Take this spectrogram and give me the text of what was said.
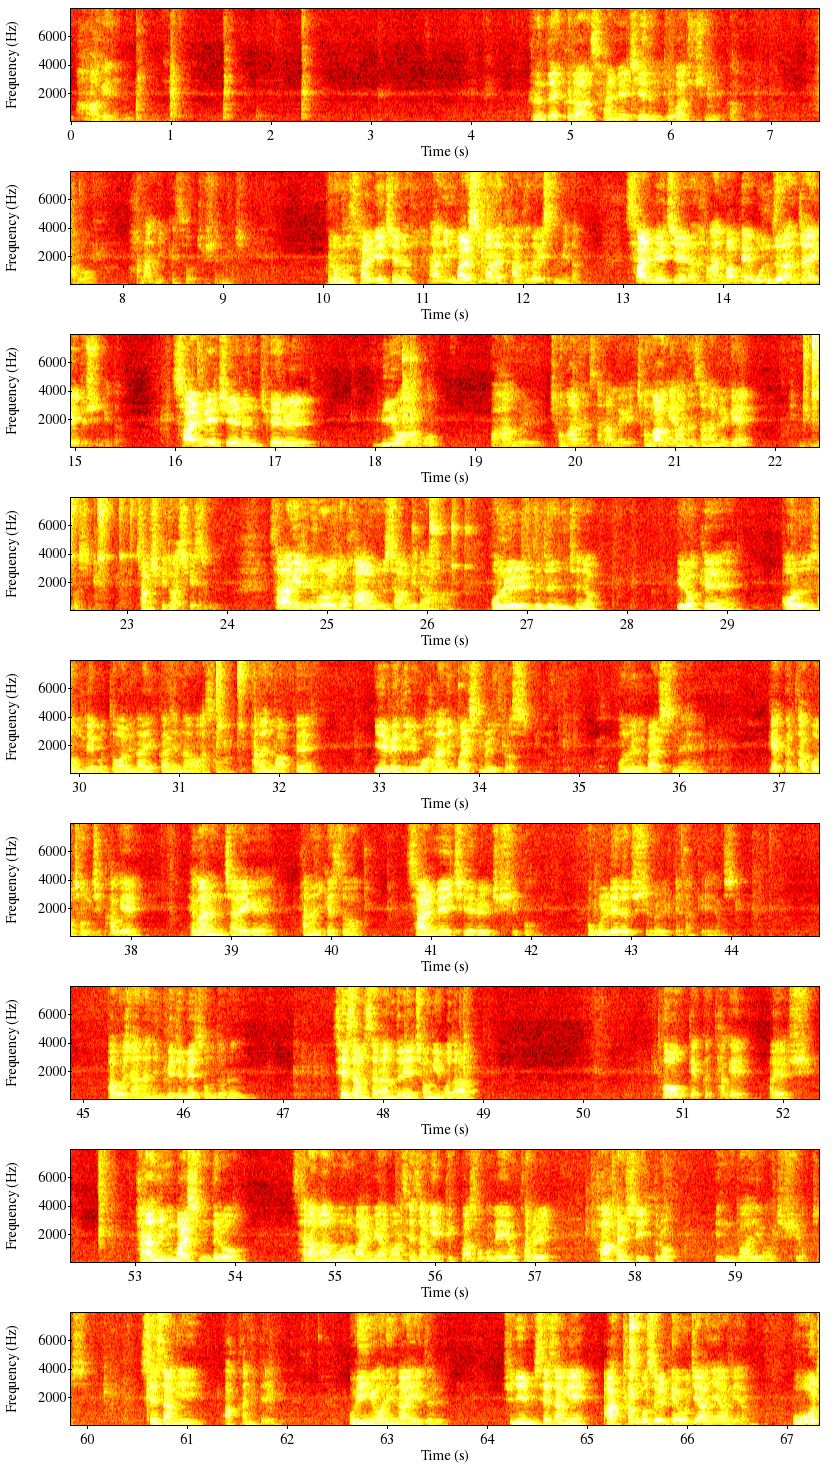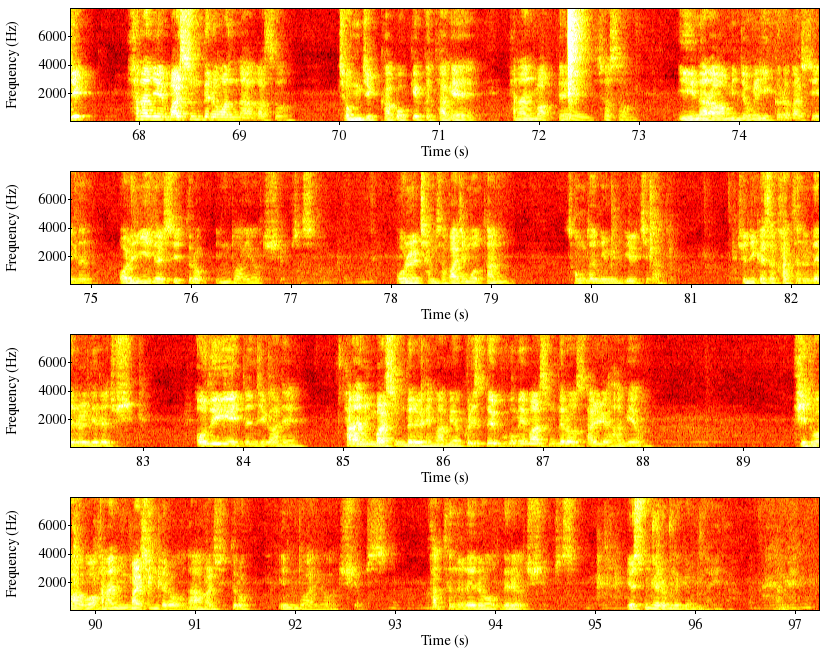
망하게 되는 거예요. 그런데 그러한 삶의 지혜는 누가 주십니까? 바로 하나님께서 주시는 거죠. 그러므로 삶의 지혜는 하나님 말씀 안에 다 들어 있습니다. 삶의 지혜는 하나님 앞에 온전한 자에게 주십니다. 삶의 지혜는 죄를 미워하고 마음을 정하는 사람에게 정하게 하는 사람에게 있는 것입니다. 잠시 기도하시겠습니다. 사랑해 주님 오늘도 감사합니다. 오늘 늦은 저녁 이렇게 어른 성대부터 어린아이까지 나와서 하나님 앞에 예배드리고 하나님 말씀을 들었습니다. 오늘 말씀에 깨끗하고 정직하게 행하는 자에게 하나님께서 삶의 지혜를 주시고 복을 내려주심을 깨닫게 하셨습니다. 아버지 하나님 믿음의 성도는 세상 사람들의 정의보다 더 깨끗하게 하여 주시고 하나님 말씀대로 살아감으로 말미암아 세상의 빛과 소금의 역할을 다 할 수 있도록 인도하여 주시옵소서. 세상이 악한 때입니다. 우리 어린아이들 주님 세상에 악한 것을 배우지 아니하며 오직 하나님의 말씀대로만 나아가서 정직하고 깨끗하게 하나님 앞에 서서 이 나라와 민족을 이끌어갈 수 있는 어린이 될 수 있도록 인도하여 주시옵소서. 오늘 참석하지 못한 성도님일지라도 주님께서 같은 은혜를 내려주시고 어디에 있든지 간에 하나님 말씀대로 행하며 그리스도의 복음의 말씀대로 살려 하며 기도하고 하나님 말씀대로 나아갈 수 있도록 인도하여 주시옵소서. 같은 은혜로 내려 주시옵소서. 예수님 여러분에게 옵나이다. 아멘.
